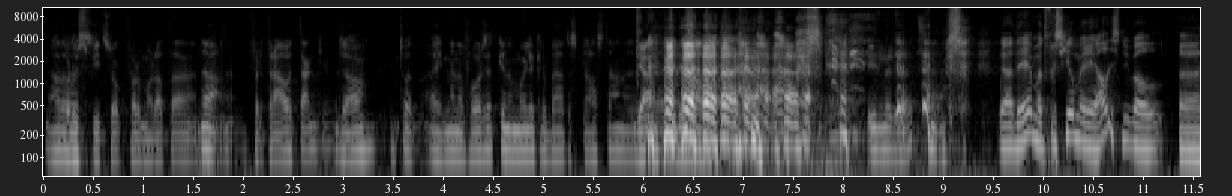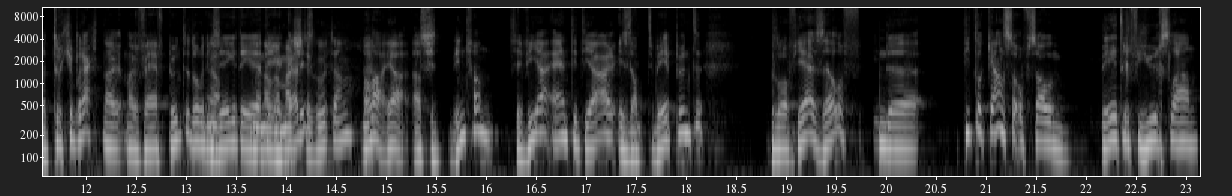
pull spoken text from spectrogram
dat Voor de was- spits ook, voor Morata. Ja. eh, Vertrouwen tanken. Ja, met een voorzet kunnen moeilijker buiten spel staan. Dus, Ja. Inderdaad. Ja, nee, maar het verschil met Real is nu wel eh, teruggebracht naar, naar vijf punten door die Ja, zege tegen, met nog tegen een match te goed dan. Voilà, ja, als je wint van Sevilla eind dit jaar, is dat twee punten. Geloof jij zelf in de titelkansen of zou een beter figuur slaan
